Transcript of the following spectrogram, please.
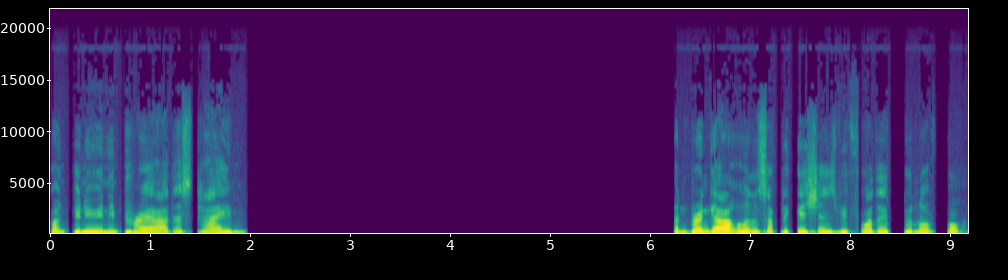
Continuing in prayer at this time. And bring our own supplications before the throne of God.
